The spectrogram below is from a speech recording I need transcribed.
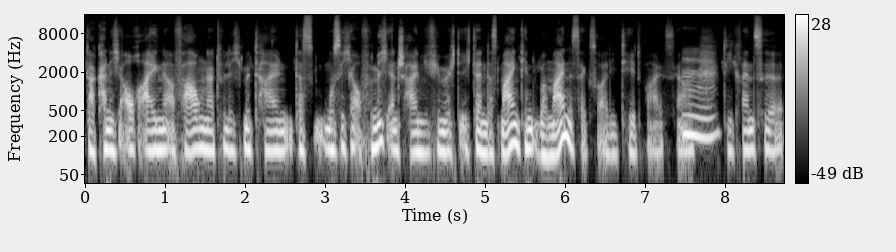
Da kann ich auch eigene Erfahrungen natürlich mitteilen. Das muss ich ja auch für mich entscheiden, wie viel möchte ich denn, dass mein Kind über meine Sexualität weiß? Ja? Mhm. Die Grenze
